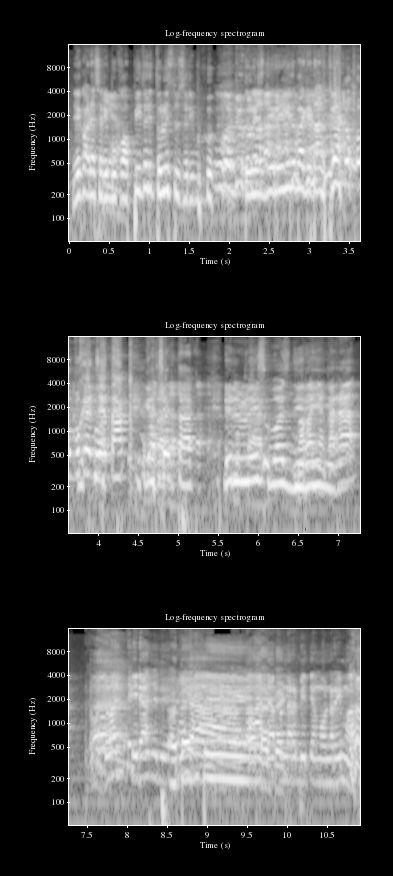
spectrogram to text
jadi kalau ada seribu Iya. kopi tuh ditulis tuh seribu Waduh. tulis sendiri gitu pakai tangan Bukan cetak. nggak cetak dia nulis semua sendiri Makanya gitu. karena kebetulan tidak jadi. Otentik. nggak ada penerbit yang mau nerima.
